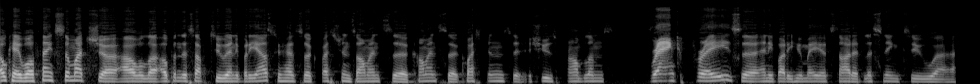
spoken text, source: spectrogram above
Okay, well, thanks so much. Uh, I will open this up to anybody else who has questions, comments, comments, questions, issues, problems, rank praise. anybody who may have started listening to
